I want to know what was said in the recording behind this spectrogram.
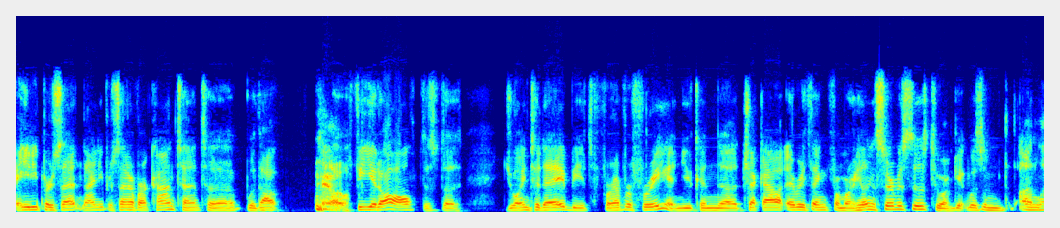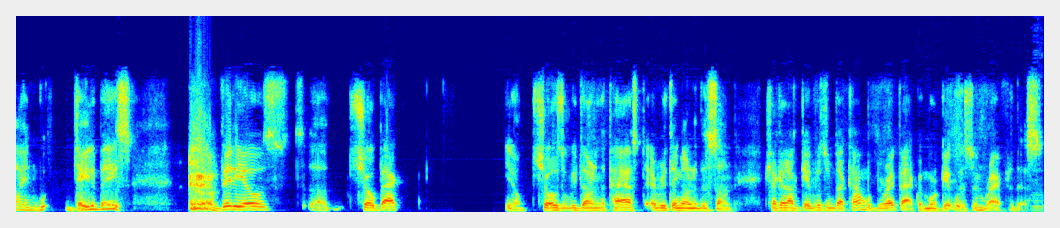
80%, 90% of our content uh, without a fee at all. Just uh, join today, be it's forever free, and you can uh, check out everything from our healing services to our Get Wisdom online w- database, videos, uh, show back, you know, shows that we've done in the past, everything under the sun. Check it out, getwisdom.com. We'll be right back with more Get Wisdom right after this.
